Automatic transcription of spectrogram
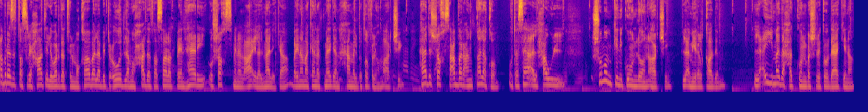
أبرز التصريحات اللي وردت في المقابلة بتعود لمحادثة صارت بين هاري وشخص من العائلة المالكة بينما كانت ميغان حامل بطفلهم آرتشي هذا الشخص عبر عن قلقه وتساءل حول شو ممكن يكون لون آرتشي الأمير القادم لأي مدى حتكون بشرته داكنة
